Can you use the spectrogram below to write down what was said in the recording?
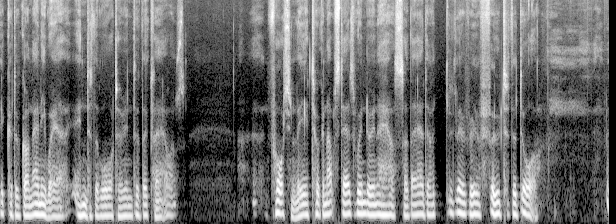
It could have gone anywhere into the water, into the clouds. Fortunately, it took an upstairs window in a house, so they had a delivery of food to the door.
